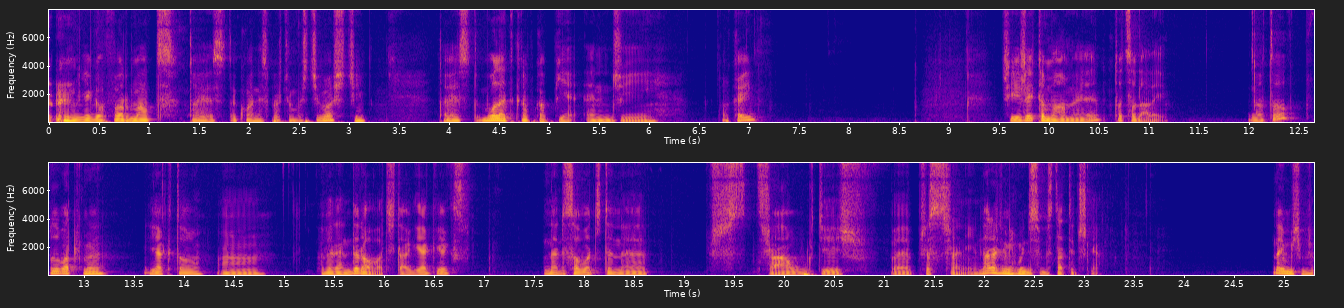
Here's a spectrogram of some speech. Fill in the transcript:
Jego format to jest dokładnie sprawdźmy właściwości. To jest bullet.png. OK. Czyli jeżeli to mamy, to co dalej? No to zobaczmy, jak to mm, wyrenderować, tak? Jak, jak narysować ten e, strzał gdzieś w e, przestrzeni. Na razie niech będzie sobie statycznie. No i musimy,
